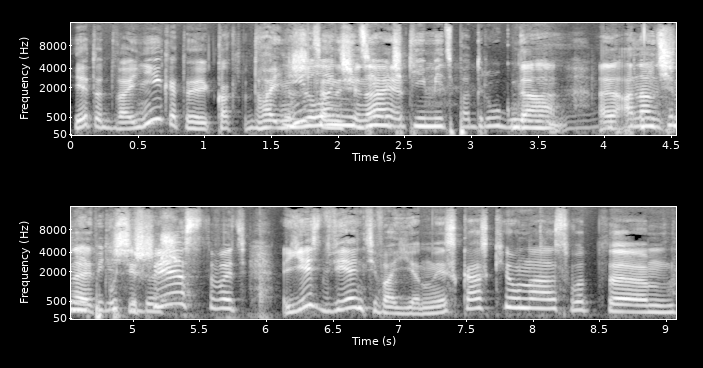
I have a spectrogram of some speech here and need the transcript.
и этот двойник, это как-то двойница Желание начинает... девочки иметь подругу. Да, она начинает путешествовать. Есть две антивоенные сказки у нас. Вот Эм,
